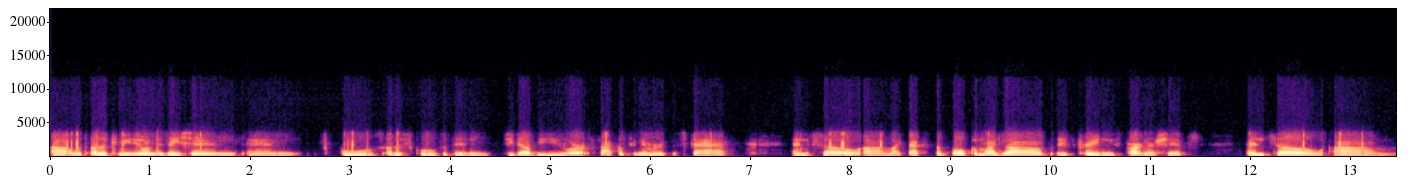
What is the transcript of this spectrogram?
uh, with other community organizations and schools, other schools within GW or faculty members and staff. And so, um, like, that's the bulk of my job is creating these partnerships. And so, um,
